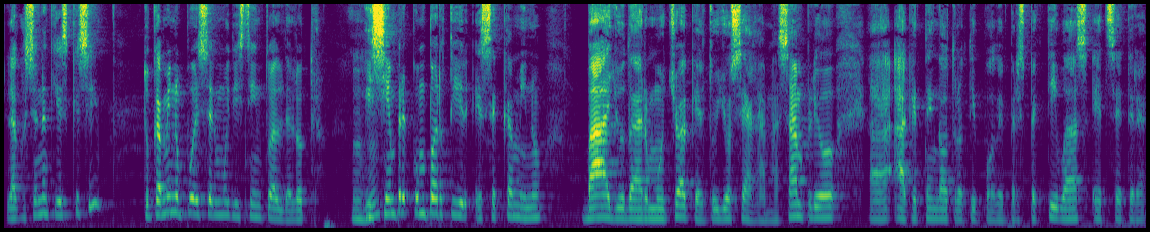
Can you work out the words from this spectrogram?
La cuestión aquí es que sí, tu camino puede ser muy distinto al del otro. Y siempre compartir ese camino va a ayudar mucho a que el tuyo se haga más amplio, a, a que tenga otro tipo de perspectivas, etcétera.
